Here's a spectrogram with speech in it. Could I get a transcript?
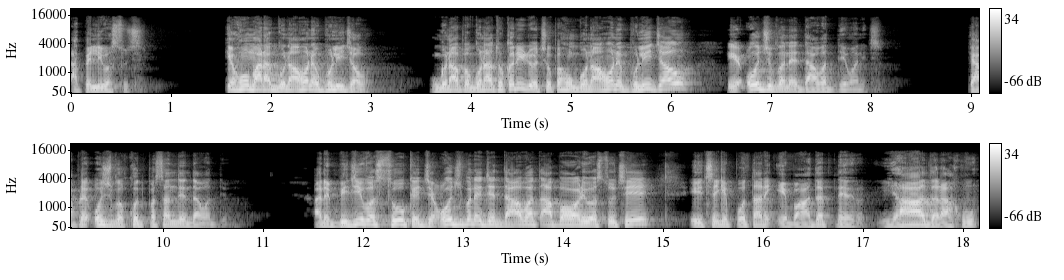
આ પહેલી વસ્તુ છે કે હું મારા ગુનાહોને ભૂલી જાઉં. હું ગુનાહ પર ગુનાહ તો કરી રહ્યો છું, પણ હું ગુનાહોને ભૂલી જાઉં એ ઉજબને દાવત દેવાની છે. કે આપણે ઉજબ ખુદ પસંદે દાવત દેવું. અને બીજી વસ્તુ કે જે ઉજબને જે દાવત આપવાવાળી વસ્તુ છે, એ છે કે પોતાની ઇબાદતને યાદ રાખવું.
